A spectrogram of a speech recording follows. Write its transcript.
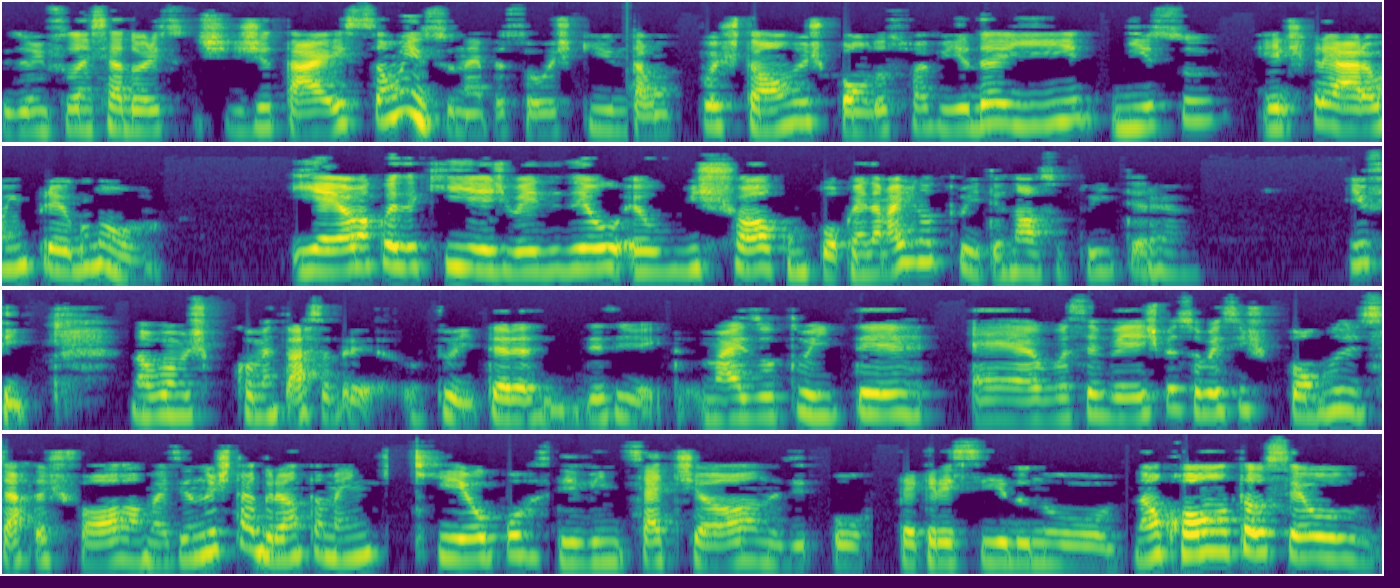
Os influenciadores digitais são isso, né? Pessoas que estavam postando, expondo a sua vida e nisso eles criaram um emprego novo. E aí é uma coisa que às vezes eu, eu me choco um pouco, ainda mais no Twitter. Nossa, o Twitter é enfim, não vamos comentar sobre o Twitter desse jeito. Mas o Twitter, é, você vê as pessoas se expondo de certas formas. E no Instagram também, que eu, por ter 27 anos e por ter crescido no. Não conta o seu.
